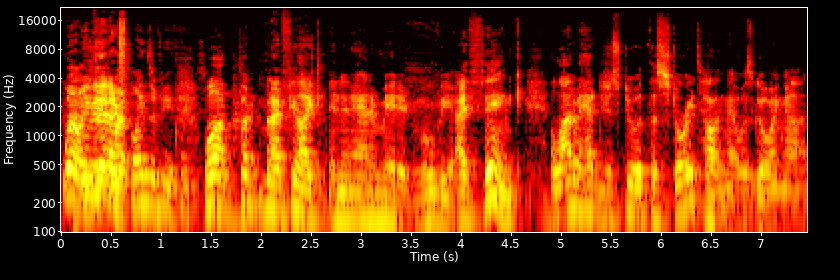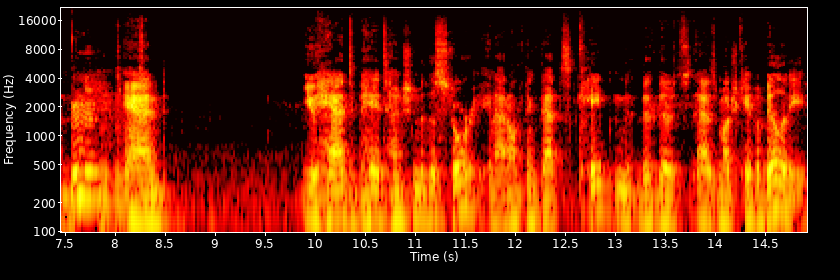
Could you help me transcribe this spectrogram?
Well, maybe you that think- explains a few things. Well, but but I feel like in an animated movie, I think a lot of it had to just do with the storytelling that was going on, Mhm. Mhm. and you had to pay attention to the story. And I don't think that's cap- that there's as much capability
